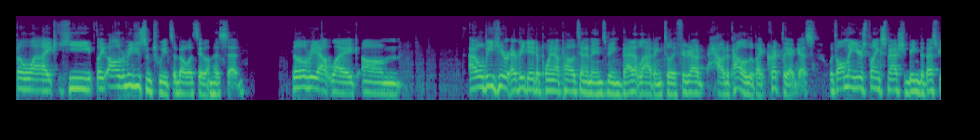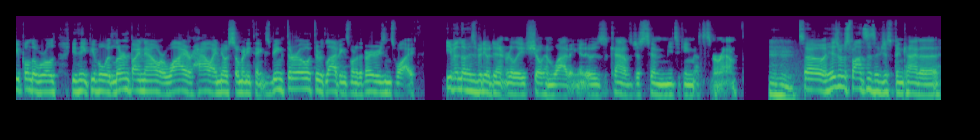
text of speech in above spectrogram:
But like he, like I'll read you some tweets about what Salem has said. He'll read out like, um, I will be here every day to point out Palutena mains being bad at labbing till they figure out how to palo loop it correctly. I guess. With all my years playing Smash and being the best people in the world, you think people would learn by now or why or how? I know so many things. Being thorough through labbing is one of the very reasons why. Even though his video didn't really show him labbing it, it was kind of just him mutaking messing around. Mm-hmm. So his responses have just been kind of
